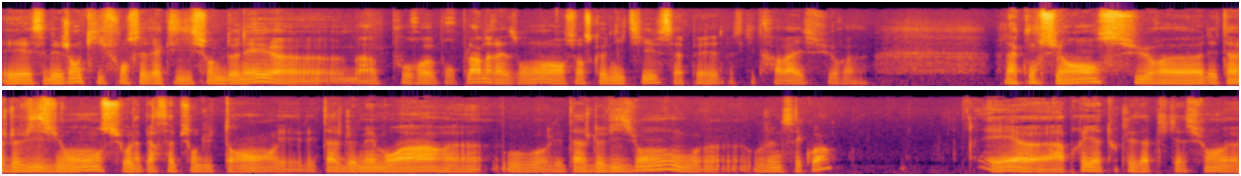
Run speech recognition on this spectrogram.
Et c'est des gens qui font ces acquisitions de données euh, bah, pour, pour plein de raisons. En sciences cognitives, ça peut être parce qu'ils travaillent sur la conscience, sur des tâches de vision, sur la perception du temps, des tâches de mémoire ou les tâches de vision ou je ne sais quoi. Et euh, après, il y a toutes les applications euh,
